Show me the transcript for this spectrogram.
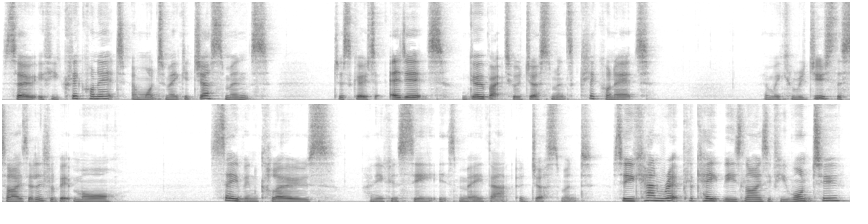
so if you click on it and want to make adjustments, just go to edit, go back to adjustments, click on it, and we can reduce the size a little bit more, save and close, and you can see it's made that adjustment. So you can replicate these lines if you want to,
